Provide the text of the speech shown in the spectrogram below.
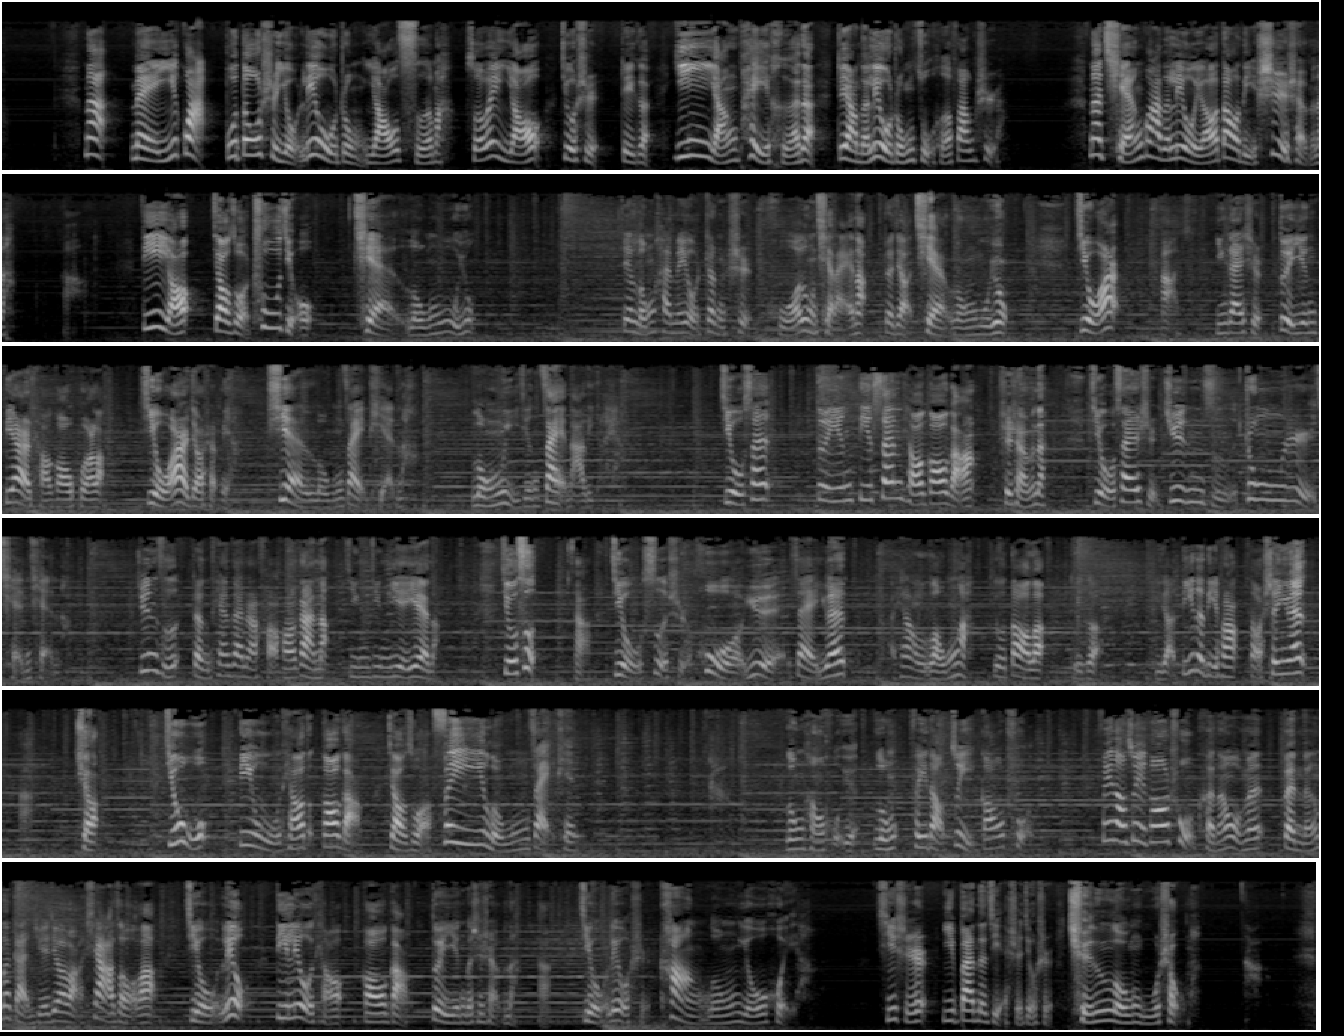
那每一卦不都是有六种爻辞吗？所谓爻，就是这个阴阳配合的这样的六种组合方式。那乾卦的六爻到底是什么呢？啊，第一爻叫做初九，潜龙勿用。这龙还没有正式活动起来呢，这叫潜龙勿用。九二。啊，应该是对应第二条高坡了。九二叫什么呀？现龙在田呐，龙已经在哪里了呀。九三对应第三条高岗是什么呢？九三是君子终日乾乾呐，君子整天在那儿好好干呢，兢兢业业呢。九四啊，九四是或跃在渊，好像龙啊又到了这个比较低的地方，到深渊啊去了。九五第五条的高岗叫做飞龙在天，龙腾虎跃，龙飞到最高处。飞到最高处，可能我们本能的感觉就要往下走了。九六第六条高岗对应的是什么呢？啊，九六是亢龙有悔呀。其实一般的解释就是群龙无首嘛。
